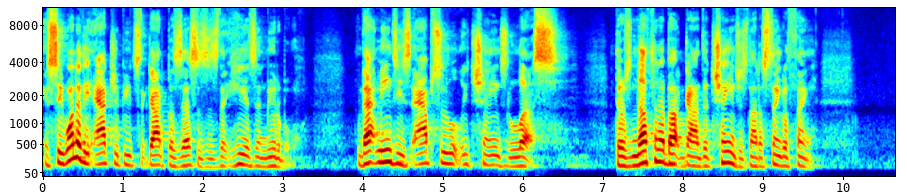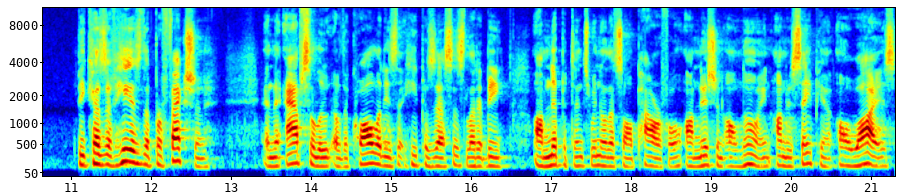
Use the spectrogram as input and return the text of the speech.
You see, one of the attributes that God possesses is that he is immutable. That means he's absolutely changed less. There's nothing about God that changes, not a single thing. Because if he is the perfection, and the absolute of the qualities that he possesses. Let it be omnipotence. We know that's all powerful, omniscient, all knowing, omnisapient, all wise,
